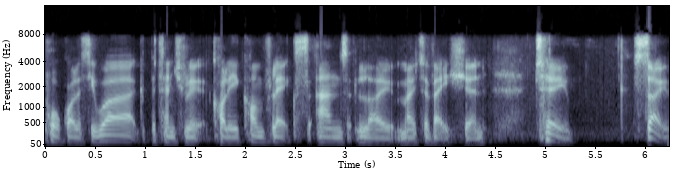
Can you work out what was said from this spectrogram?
poor quality work, potentially colleague conflicts, and low motivation too. So,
